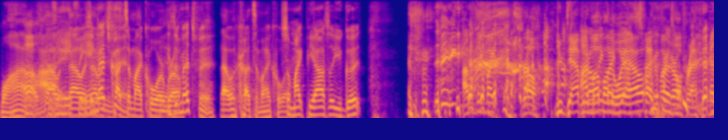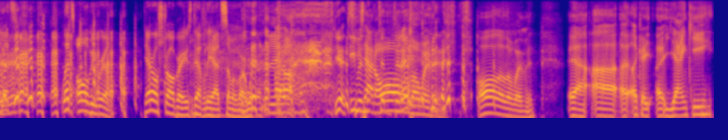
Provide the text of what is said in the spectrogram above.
Wow. That wow. would, He that hates would, the that would Mets cut fan. to my core, He's bro. a Mets fan. That would cut to my core. So Mike Piazza, you good? I don't think my bro. You dapping him up on the way out? fucking my First of all- girlfriend. And let's let's all be real. Darryl Strawberry's definitely had some of our women. Yeah, He's had all of the women. all of the women. Yeah, uh, like a, a Yankee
